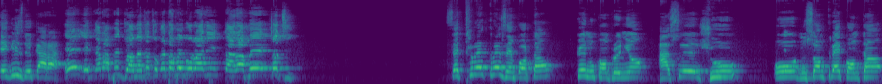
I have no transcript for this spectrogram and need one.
église de Kara. C'est très très important que nous comprenions à ce jour où nous sommes très contents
